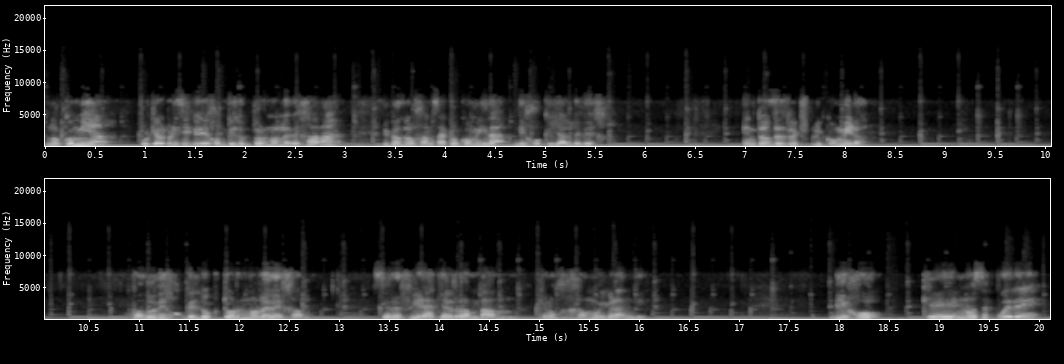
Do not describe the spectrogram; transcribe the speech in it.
no comía. Porque al principio dijo que el doctor no le dejaba y cuando el jajam sacó comida dijo que ya le deja. Entonces le explicó, mira, cuando dijo que el doctor no le deja, se refiere a que el Rambam, que era un jajam muy grande, dijo que no se puede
